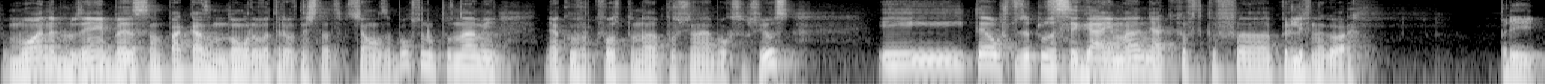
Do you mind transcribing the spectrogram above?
по мое наблюдение, без да съм пак казвам много навътре в нещата специално за бокса, но познавам и някой в ръководството на професионалния боксов съюз. И те общо взето за сега има някакъв такъв а, прилив нагоре. При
